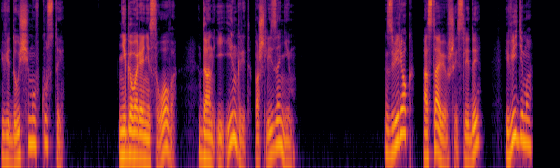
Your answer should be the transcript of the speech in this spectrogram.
ведущему в кусты. Не говоря ни слова, Дан и Ингрид пошли за ним. Зверек, оставивший следы, видимо,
